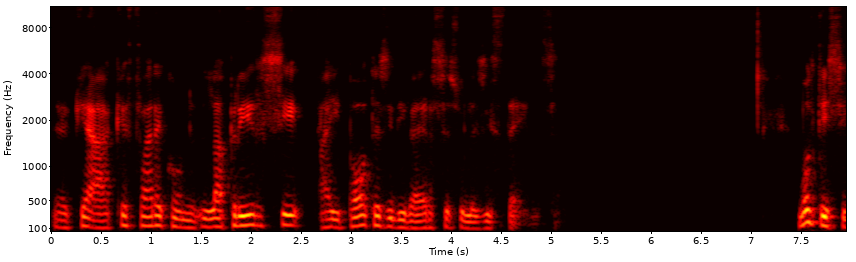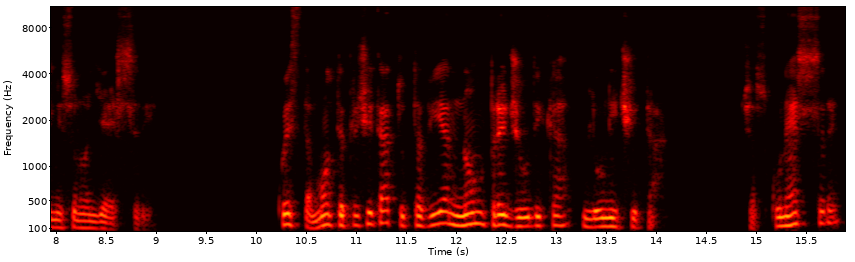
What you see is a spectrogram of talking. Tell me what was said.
eh, che ha a che fare con l'aprirsi a ipotesi diverse sull'esistenza. Moltissimi sono gli esseri. Questa molteplicità tuttavia non pregiudica l'unicità. Ciascun essere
